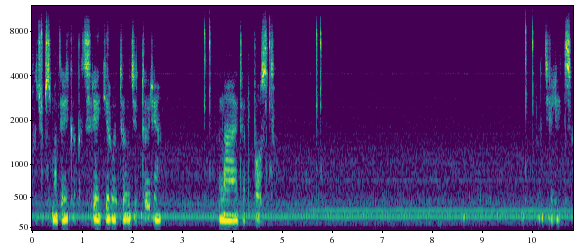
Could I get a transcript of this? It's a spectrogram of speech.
Хочу посмотреть, как среагирует аудитория на этот пост. Поделиться.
